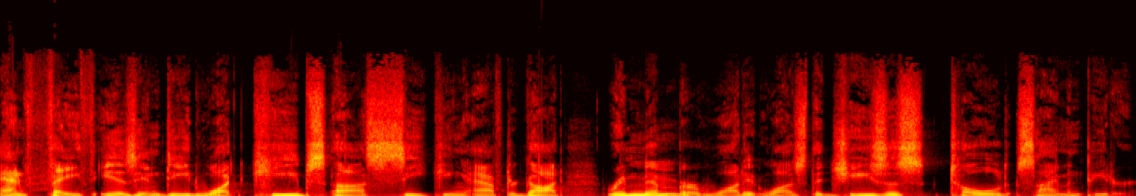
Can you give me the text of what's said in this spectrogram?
And faith is indeed what keeps us seeking after God. Remember what it was that Jesus told Simon Peter.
